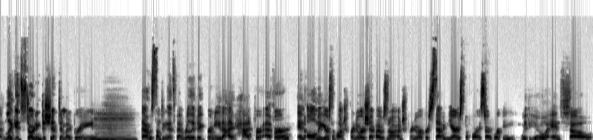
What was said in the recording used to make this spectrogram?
done. Like it's starting to shift in my brain. Mm. that was something that's been really big for me that I've had forever in all my years of entrepreneurship. I was an entrepreneur for seven years before I started working with you. And so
